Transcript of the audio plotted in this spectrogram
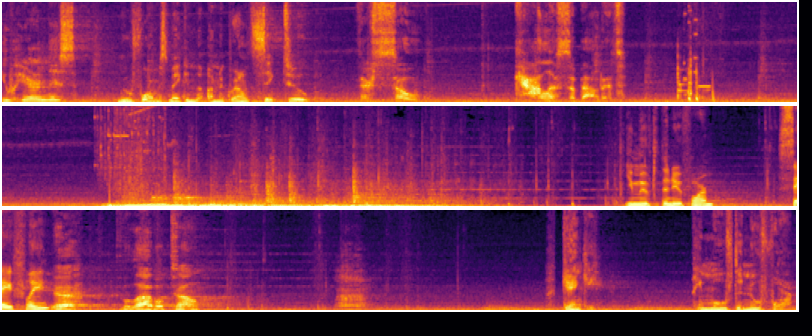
You hearing this? Nuform is making the underground sick too. They're so... callous about it. You moved the Nuform? Safely? Yeah, to the lab uptown. They moved the Nuform.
